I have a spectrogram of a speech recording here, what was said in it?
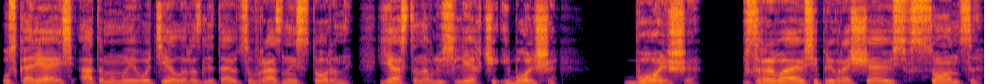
Ускоряясь, атомы моего тела разлетаются в разные стороны. Я становлюсь легче и больше. Больше! Взрываюсь и превращаюсь в солнце.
